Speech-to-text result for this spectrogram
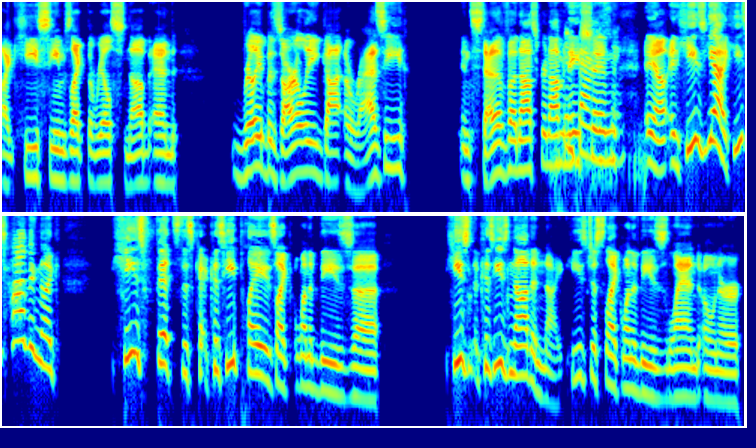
like he seems like the real snub and really bizarrely got a Razzie instead of an Oscar nomination. You know, and he's yeah, he's having like he's fits this cuz he plays like one of these uh he's cuz he's not a knight. He's just like one of these landowner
